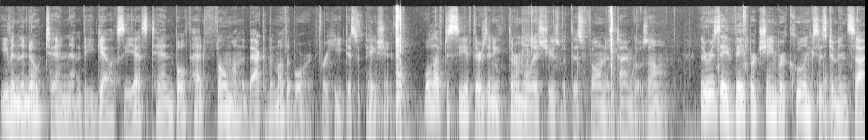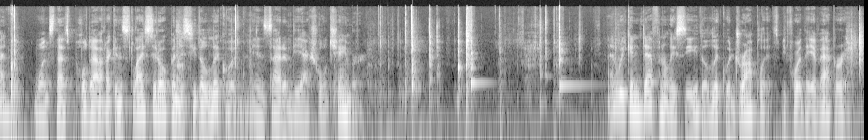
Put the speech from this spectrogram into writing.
Even the Note 10 and the Galaxy S10 both had foam on the back of the motherboard for heat dissipation. We'll have to see if there's any thermal issues with this phone as time goes on. There is a vapor chamber cooling system inside. Once that's pulled out, I can slice it open to see the liquid inside of the actual chamber. And we can definitely see the liquid droplets before they evaporate.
